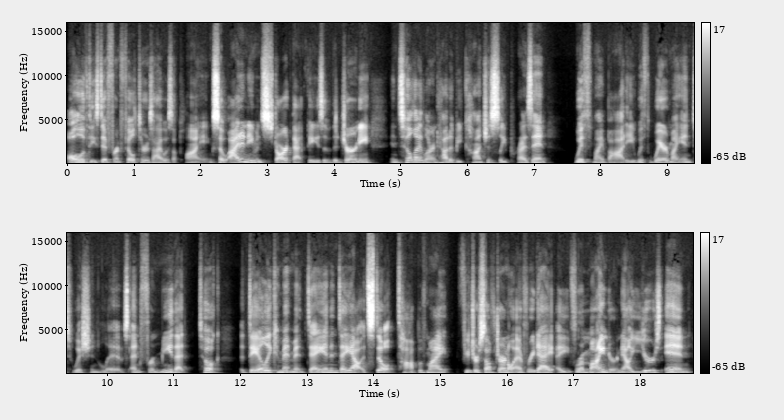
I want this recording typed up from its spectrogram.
all of these different filters I was applying. So I didn't even start that phase of the journey until I learned how to be consciously present with my body, with where my intuition lives. And for me, that took a daily commitment, day in and day out. It's still top of my future self journal every day, a reminder now, years in,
